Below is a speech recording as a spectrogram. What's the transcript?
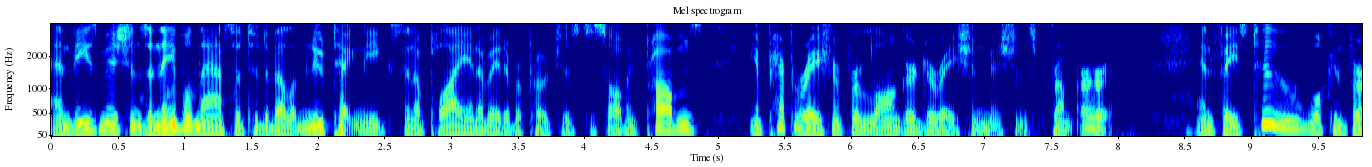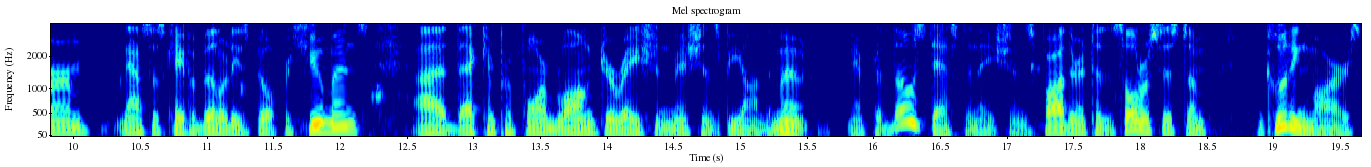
And these missions enable NASA to develop new techniques and apply innovative approaches to solving problems in preparation for longer duration missions from Earth. And phase two will confirm NASA's capabilities built for humans uh, that can perform long duration missions beyond the moon. And for those destinations farther into the solar system, including Mars,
